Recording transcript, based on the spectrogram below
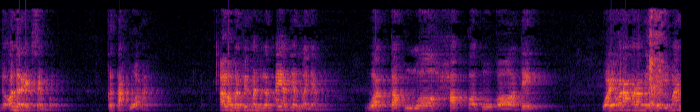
The other example, ketakwaan. Allah berfirman dalam ayat yang banyak. Wattaqullah haqqa tuqatih. Wahai orang-orang yang beriman,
